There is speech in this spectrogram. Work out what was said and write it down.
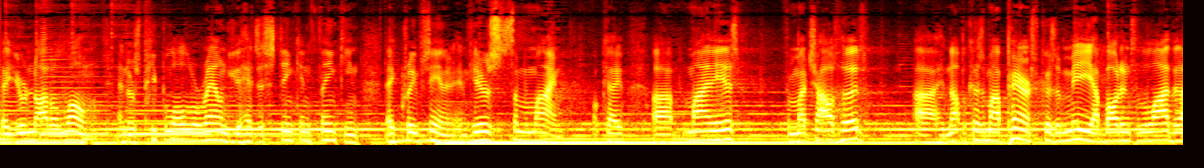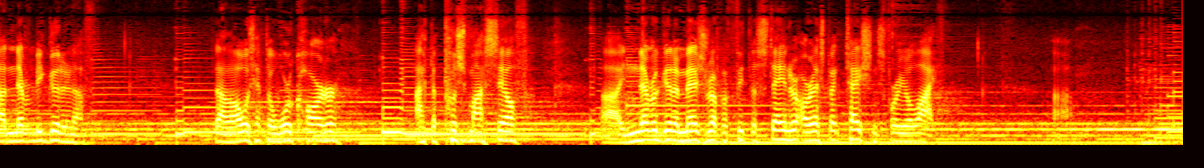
that you're not alone. And there's people all around you that has a stinking thinking that creeps in. And here's some of mine, okay? Uh, mine is from my childhood, uh, not because of my parents, because of me, I bought into the lie that I'd never be good enough that I always have to work harder. I have to push myself. Uh, you're never going to measure up or fit the standard or expectations for your life. Um,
